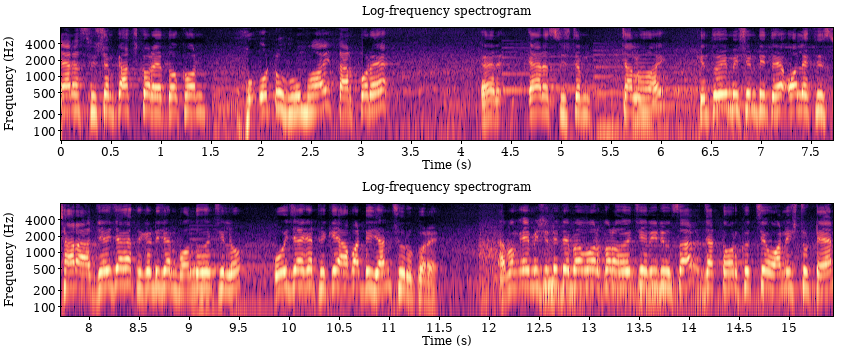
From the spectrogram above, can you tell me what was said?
এআরএস সিস্টেম কাজ করে, তখন অটো হুম হয়, তারপরে এর এআরএস সিস্টেম চালু হয়। কিন্তু এই মেশিনটিতে অল অ্যাক্সিস ছাড়া যেই জায়গা থেকে ডিজাইন বন্ধ হয়েছিল, ওই জায়গা থেকে আবার ডিজাইন শুরু করে। এবং এই মেশিনটিতে ব্যবহার করা হয়েছে রিডিউসার যার টর্ক হচ্ছে ওয়ান ইস টু টেন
